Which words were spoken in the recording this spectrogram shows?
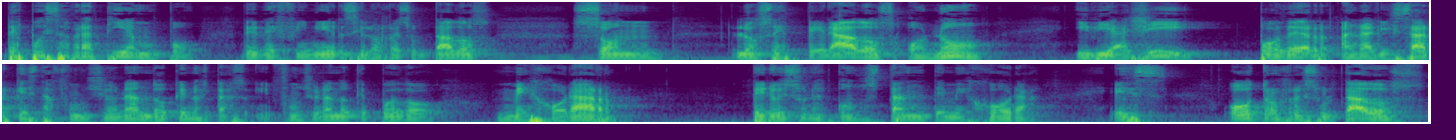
Después habrá tiempo de definir si los resultados son los esperados o no, y de allí poder analizar qué está funcionando, qué no está funcionando, qué puedo mejorar, pero es una constante mejora, es otros resultados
